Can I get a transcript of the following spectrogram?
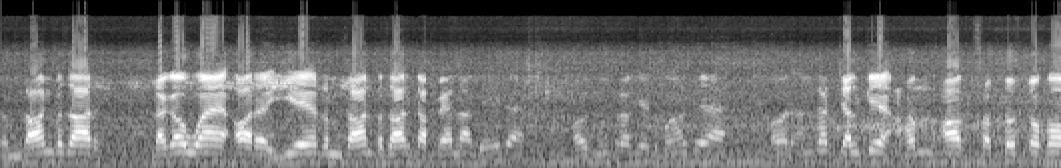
रमज़ान बाज़ार लगा हुआ है और ये रमज़ान बाज़ार का पहला गेट है और दूसरा गेट वहाँ से है। और अंदर चल के हम, आप सब दोस्तों को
